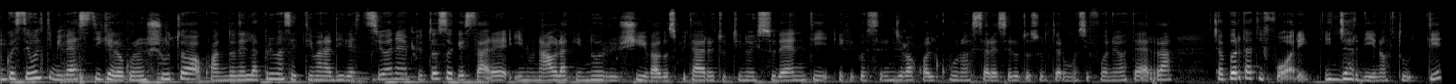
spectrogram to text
In questi ultimi vesti che l'ho conosciuto quando nella prima settimana di lezione, piuttosto che stare in un'aula che non riusciva ad ospitare tutti noi studenti e che costringeva qualcuno a stare seduto sul termosifone o a terra, ci ha portati fuori, in giardino, tutti,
